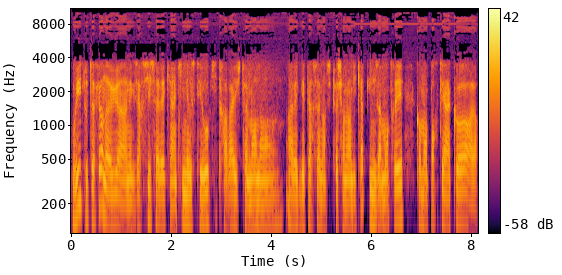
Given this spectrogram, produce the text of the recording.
Oui, tout à fait. On a eu un exercice avec un kinéostéo qui travaille justement dans, avec des personnes en situation de handicap, qui nous a montré comment porter un corps. Alors,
